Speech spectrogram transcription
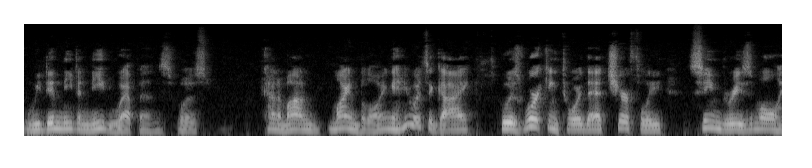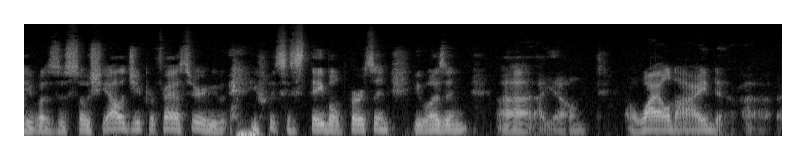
we didn't even need weapons was kind of mind blowing. And here was a guy who was working toward that cheerfully, seemed reasonable. He was a sociology professor. He, he was a stable person. He wasn't, uh, you know, a wild eyed uh,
